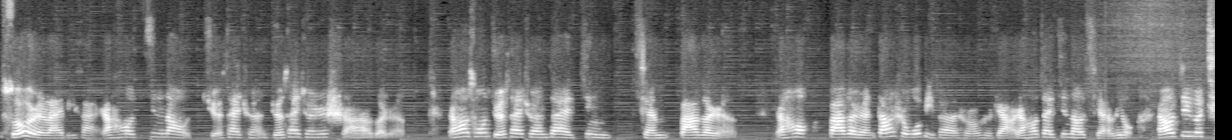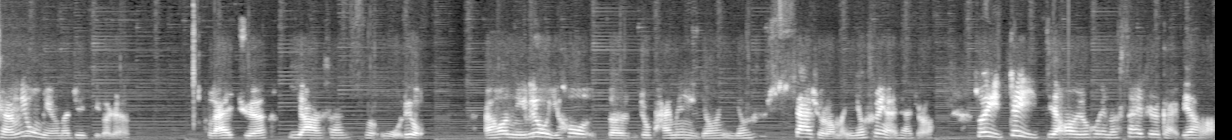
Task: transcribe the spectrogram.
所有人来比赛，然后进到决赛圈，决赛圈是十二个人，然后从决赛圈再进前八个人，然后八个人，当时我比赛的时候是这样，然后再进到前六，然后这个前六名的这几个人。来决一二三四五六，然后你六以后的就排名已经已经下去了嘛，已经顺延下去了。所以这一届奥运会呢，赛制改变了，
